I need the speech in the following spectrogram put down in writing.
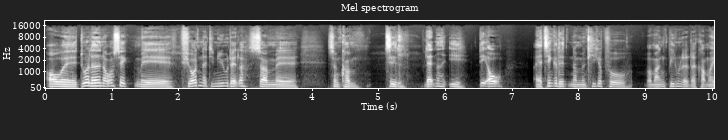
Og øh, du har lavet en oversigt med 14 af de nye modeller, som, øh, som kom til landet i det år. Og jeg tænker lidt, når man kigger på, hvor mange bilmodeller der kommer i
